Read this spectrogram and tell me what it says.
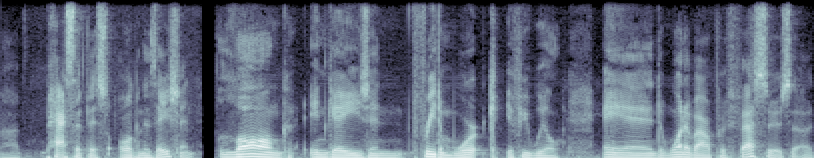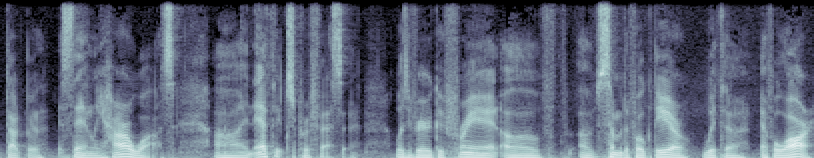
uh, pacifist organization, long engaged in freedom work, if you will. And one of our professors, uh, Dr. Stanley Hauerwas, uh, an ethics professor, was a very good friend of, of some of the folk there with uh, FOR.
